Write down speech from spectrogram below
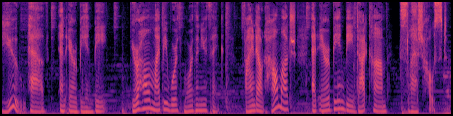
you have an Airbnb. Your home might be worth more than you think. Find out how much at airbnb.com/slash host.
